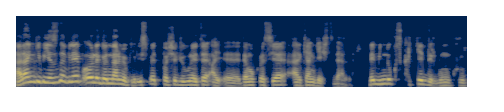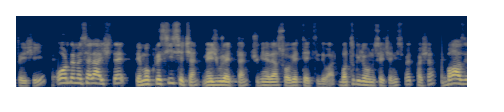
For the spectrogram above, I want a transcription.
Herhangi bir yazıda bile hep öyle gönderme yapılır. İsmet Paşa Cumhuriyete, ay, e, demokrasiye erken geçti derler. Ve 1947'dir bunun kurultayı şeyi. Orada mesela işte demokrasiyi seçen mecburiyetten çünkü neden Sovyet tehdidi var. Batı bloğunu seçen İsmet Paşa bazı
